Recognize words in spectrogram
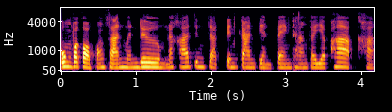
องค์ประกอบของสารเหมือนเดิมนะคะ จึงจัดเป็นการเปลี่ยนแปลงทางกายภาพค่ะ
